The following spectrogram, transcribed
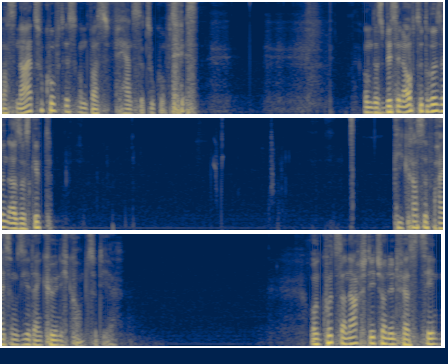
was nahe Zukunft ist und was fernste Zukunft ist. Um das ein bisschen aufzudröseln, also es gibt die krasse Verheißung, siehe, dein König kommt zu dir. Und kurz danach steht schon in Vers 10,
